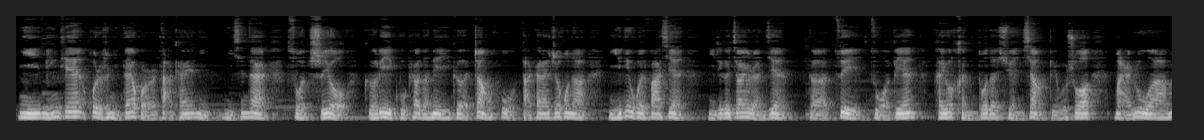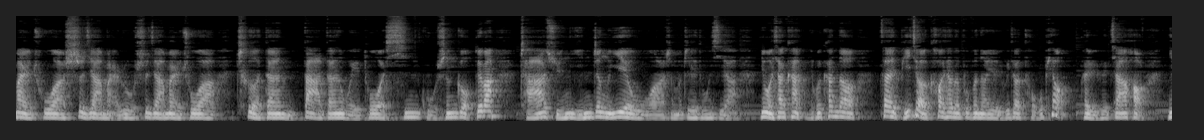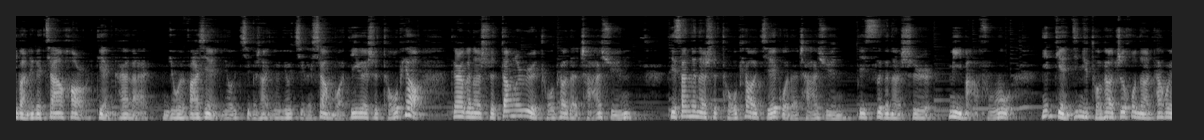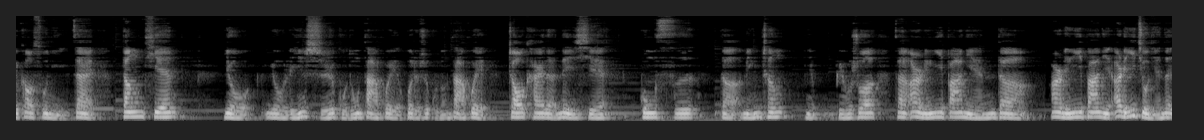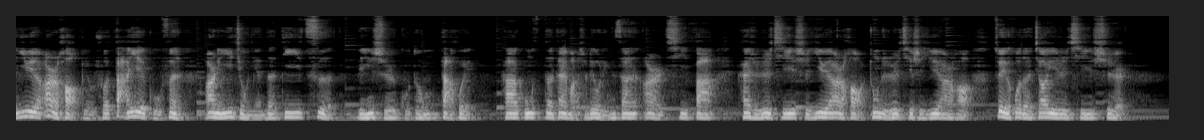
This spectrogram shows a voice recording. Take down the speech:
你明天或者是你待会儿打开你你现在所持有。格力股票的那一个账户打开来之后呢，你一定会发现，你这个交易软件的最左边它有很多的选项，比如说买入啊、卖出啊、市价买入、市价卖出啊、撤单、大单委托、新股申购，对吧？查询银证业务啊，什么这些东西啊，你往下看，你会看到。在比较靠下的部分呢，有一个叫投票，它有一个加号。你把那个加号点开来，你就会发现有基本上有有几个项目。第一个是投票，第二个呢是当日投票的查询，第三个呢是投票结果的查询，第四个呢是密码服务。你点进去投票之后呢，它会告诉你在当天有有临时股东大会或者是股东大会召开的那些公司的名称。你比比如说在二零一八年的二零一八年二零一九年的一月二号，比如说大业股份二零一九年的第一次临时股东大会，它公司的代码是六零三二七八，开始日期是一月二号，终止日期是一月二号，最后的交易日期是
